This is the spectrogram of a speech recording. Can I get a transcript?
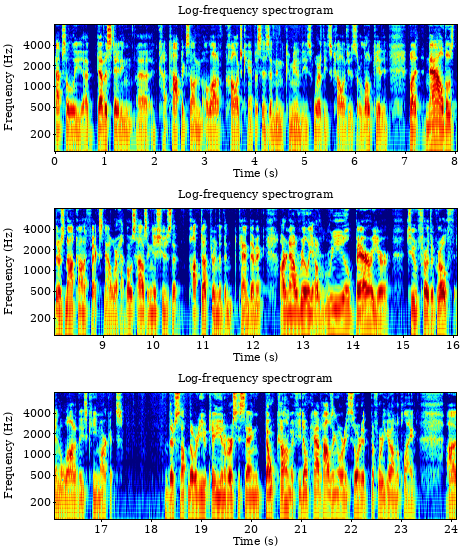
absolutely uh, devastating uh, topics on a lot of college campuses and in communities where these colleges are located. But now those there's knock-on effects now where those housing issues that popped up during the pandemic are now really a real barrier to further growth in a lot of these key markets. There's some there were UK universities saying, "Don't come if you don't have housing already sorted before you get on the plane." Uh,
